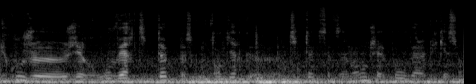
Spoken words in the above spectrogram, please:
du coup, j'ai rouvert TikTok parce qu'autant dire que TikTok, ça faisait un moment que j'avais pas ouvert l'application.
